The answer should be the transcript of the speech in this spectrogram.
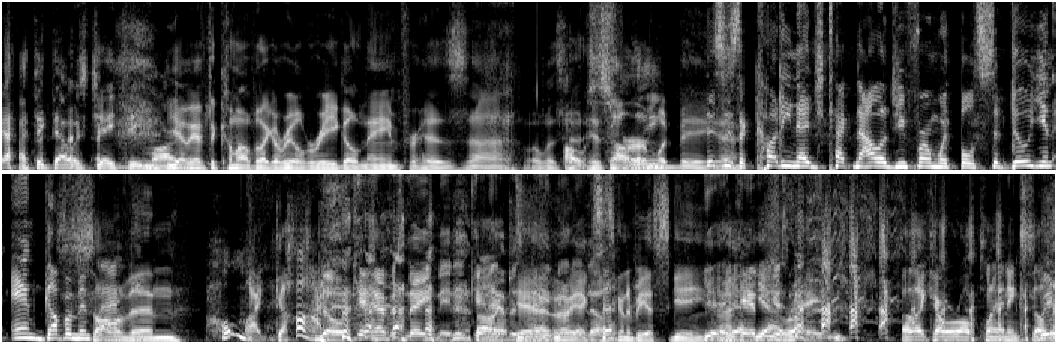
I think that was JT Marlin. Yeah, we have to come up with like a real regal name for his uh, what was Oh, his Sully? firm would be. this yeah. is a cutting edge technology firm with both civilian and government backing. Sullivan. Oh my god. No, can't have his name in it. Can't Oh, have his can't- name oh in yeah, it. 'cause No. it's going to be a scheme. yeah, right? can't Yeah, be his right. name. I like how we're all planning Sully's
